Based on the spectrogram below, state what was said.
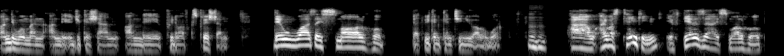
on the woman, on the education, on the freedom of expression, there was a small hope that we can continue our work. Mm-hmm uh, I was thinking if there is a small hope,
